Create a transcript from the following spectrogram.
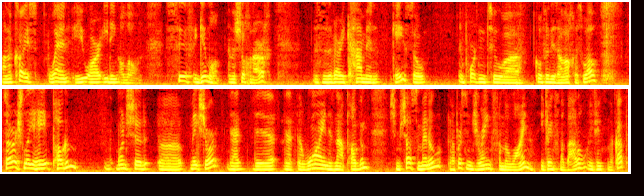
on a kais when you are eating alone. Sif gimel and the Shulchan Aruch. This is a very common case, so important to uh, go through these halachas as well. Tzarash lo pogam one should uh, make sure that the that the wine is not pogum. Shimshas a person drank from the wine, you drink from the bottle, you drink from the cup.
